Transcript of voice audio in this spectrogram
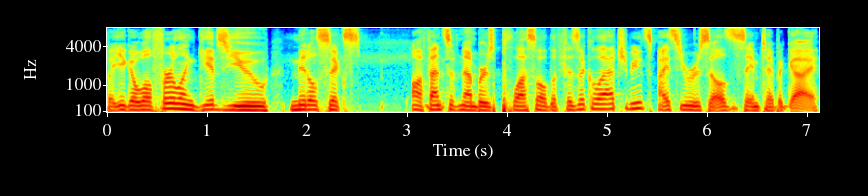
But you go, well, Furlan gives you middle six offensive numbers plus all the physical attributes. I see Roussel as the same type of guy.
